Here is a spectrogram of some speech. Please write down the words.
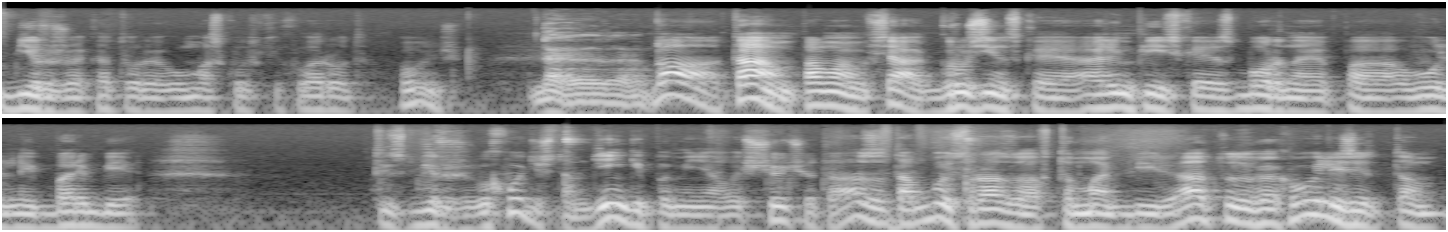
биржа, которая у московских ворот, помнишь? Да, да, да. Да, там, по-моему, вся грузинская олимпийская сборная по вольной борьбе. Ты с биржи выходишь, там деньги поменял, еще что-то, а за тобой сразу автомобиль. А оттуда как вылезет там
